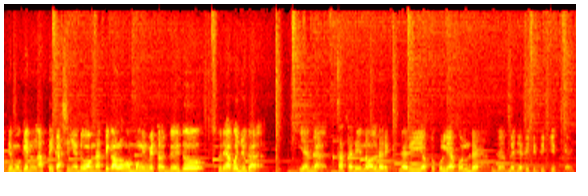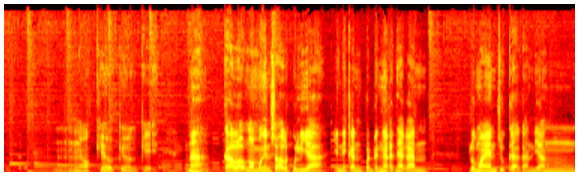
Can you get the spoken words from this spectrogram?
Jadi mungkin aplikasinya doang. Tapi kalau ngomongin metode itu sebenarnya aku juga ya nggak start dari nol dari dari waktu kuliah pun udah udah belajar dikit-dikit kayak gitu. Hmm, oke oke oke. Nah kalau ngomongin soal kuliah, ini kan pendengarnya kan lumayan juga kan, yang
